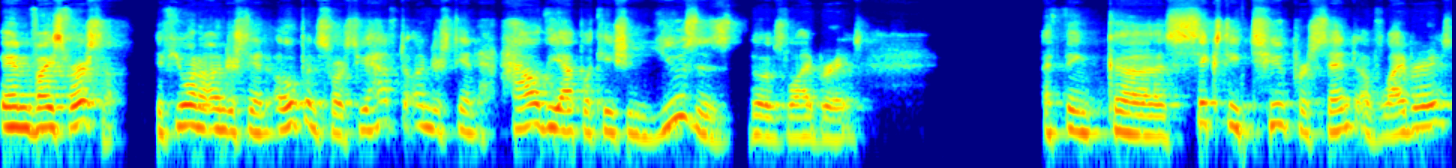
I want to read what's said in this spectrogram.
And vice versa. If you want to understand open source, you have to understand how the application uses those libraries. I think uh, 62% of libraries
